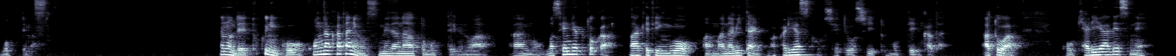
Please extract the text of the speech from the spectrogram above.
思ってます。なので、特にこう、こんな方におすすめだなと思っているのは、あの、まあ、戦略とかマーケティングを学びたい、わかりやすく教えてほしいと思っている方。あとは、こう、キャリアですね。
